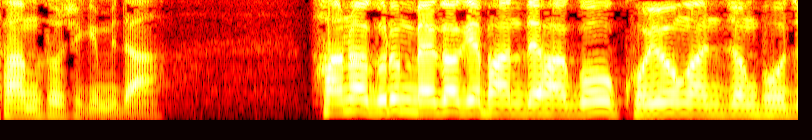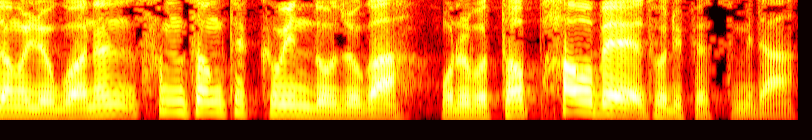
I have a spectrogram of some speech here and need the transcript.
다음 소식입니다. 한화그룹 매각에 반대하고 고용 안정 보장을 요구하는 삼성테크윈 노조가 오늘부터 파업에 돌입했습니다.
